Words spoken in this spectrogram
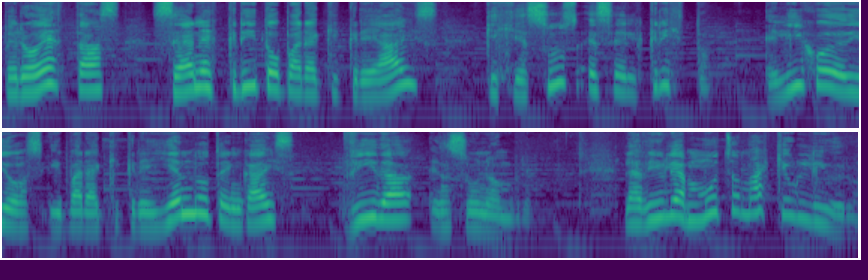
pero estas se han escrito para que creáis que Jesús es el Cristo, el Hijo de Dios, y para que creyendo tengáis vida en su nombre. La Biblia es mucho más que un libro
